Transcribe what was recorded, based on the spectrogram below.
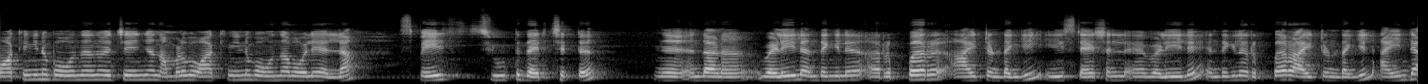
വാക്കിങ്ങിന് പോകുന്നതെന്ന് വെച്ച് കഴിഞ്ഞാൽ നമ്മൾ വാക്കിങ്ങിന് പോകുന്ന പോലെയല്ല. സ്പേസ് സ്യൂട്ട് ധരിച്ചിട്ട് എന്താണ് വെളിയിൽ എന്തെങ്കിലും റിപ്പയർ ആയിട്ടുണ്ടെങ്കിൽ ഈ സ്റ്റേഷനിൽ വെളിയിൽ എന്തെങ്കിലും റിപ്പയർ ആയിട്ടുണ്ടെങ്കിൽ അതിന്റെ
